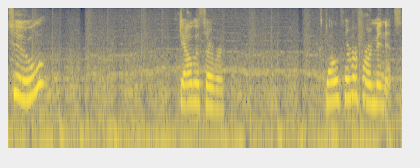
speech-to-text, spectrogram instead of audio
to scale the server. Scale the server for a minute.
